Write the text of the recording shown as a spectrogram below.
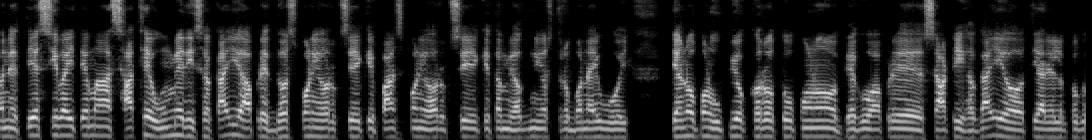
અને તે સિવાય તેમાં સાથે ઉમેરી શકાય. આપણે દસ પણી અર્ક છે કે પાંચ પણી અર્ક છે કે તમે અગ્નિ અસ્ત્ર બનાવ્યું હોય તેનો પણ ઉપયોગ કરો તો પણ ભેગો આપણે સાટી હગાઈએ. અત્યારે લગભગ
